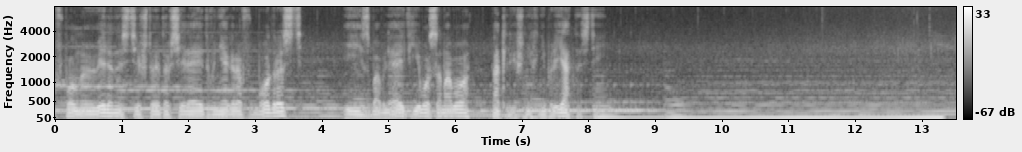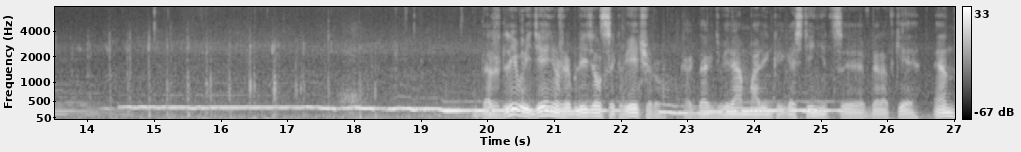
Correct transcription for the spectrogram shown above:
в полной уверенности, что это вселяет в негров бодрость и избавляет его самого от лишних неприятностей. Дождливый день уже близился к вечеру, когда к дверям маленькой гостиницы в городке Н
